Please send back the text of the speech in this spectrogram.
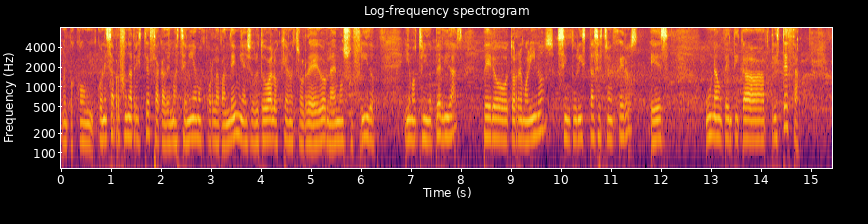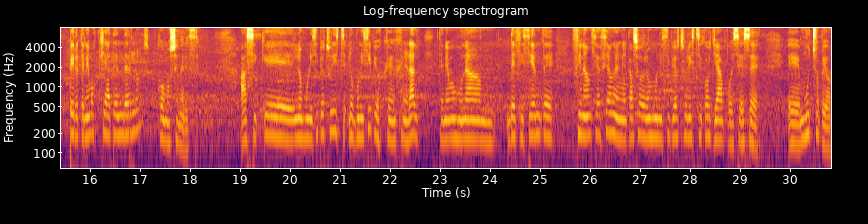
pues con, con, esa profunda tristeza que además teníamos por la pandemia y sobre todo a los que a nuestro alrededor la hemos sufrido y hemos tenido pérdidas, pero Torremolinos sin turistas extranjeros es una auténtica tristeza, pero tenemos que atenderlos como se merecen. Así que los municipios los municipios que en general tenemos una deficiente financiación, en el caso de los municipios turísticos ya pues es eh, eh, mucho peor.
